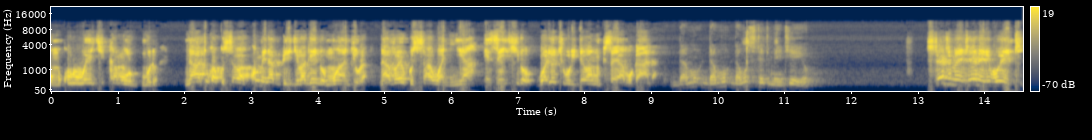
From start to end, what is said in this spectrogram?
omukulu w'ekika n'atuuka ku ssaawa kumi nabbiri gye bagenda omwanjula n'avaayo ku ssaawa nnya ez'ekiro wali okiwuliddewa mu mpisa ya buganda. Damu statement eyo. Statement eno eri bweti.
